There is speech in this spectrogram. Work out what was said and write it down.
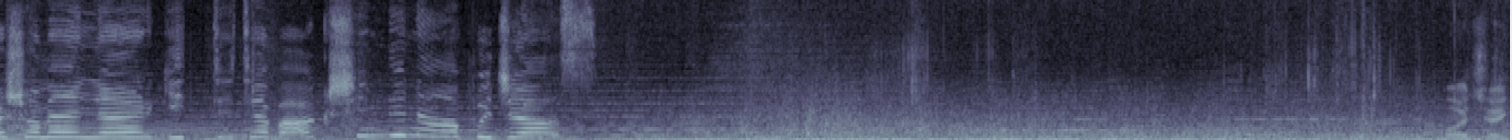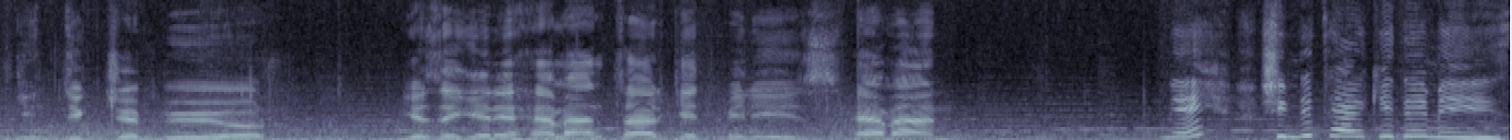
Parşömenler gitti Tebak. Şimdi ne yapacağız? Maça gittikçe büyüyor. Gezegeni hemen terk etmeliyiz. Hemen. Ne? Şimdi terk edemeyiz.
